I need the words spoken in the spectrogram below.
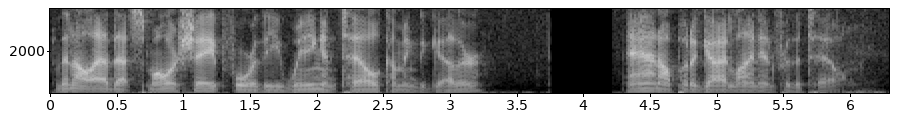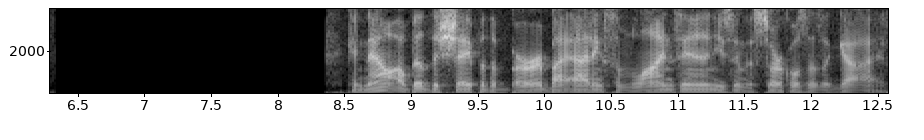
And then I'll add that smaller shape for the wing and tail coming together. And I'll put a guideline in for the tail. Okay, now I'll build the shape of the bird by adding some lines in using the circles as a guide.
